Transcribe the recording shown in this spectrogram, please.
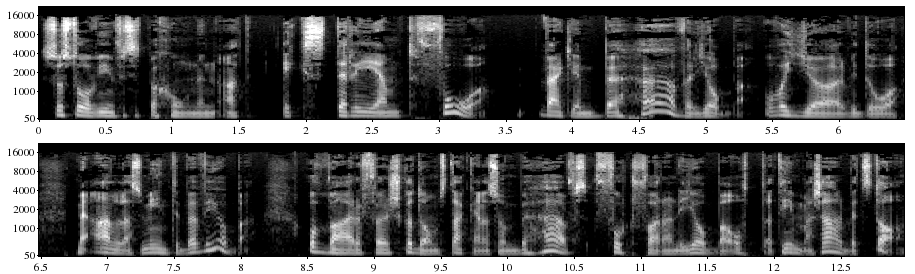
så står vi inför situationen att extremt få verkligen behöver jobba. Och vad gör vi då med alla som inte behöver jobba? Och varför ska de stackarna som behövs fortfarande jobba åtta timmars arbetsdag?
